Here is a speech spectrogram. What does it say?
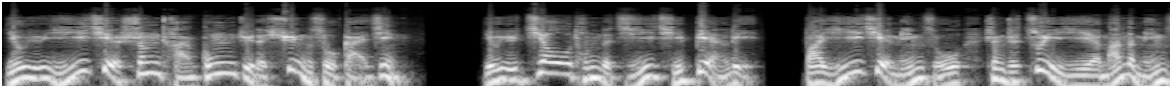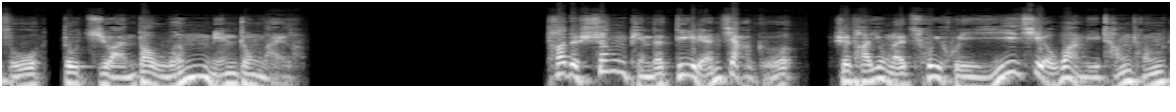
由于一切生产工具的迅速改进。由于交通的极其便利，把一切民族，甚至最野蛮的民族，都卷到文明中来了。他的商品的低廉价格，是他用来摧毁一切万里长城、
